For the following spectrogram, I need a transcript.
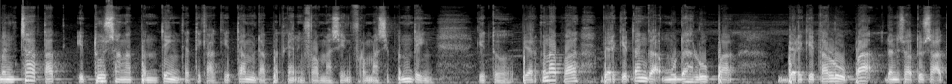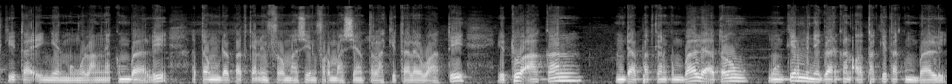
mencatat itu sangat penting ketika kita mendapatkan informasi-informasi penting gitu. Biar kenapa? Biar kita nggak mudah lupa biar kita lupa dan suatu saat kita ingin mengulangnya kembali atau mendapatkan informasi-informasi yang telah kita lewati itu akan mendapatkan kembali atau mungkin menyegarkan otak kita kembali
